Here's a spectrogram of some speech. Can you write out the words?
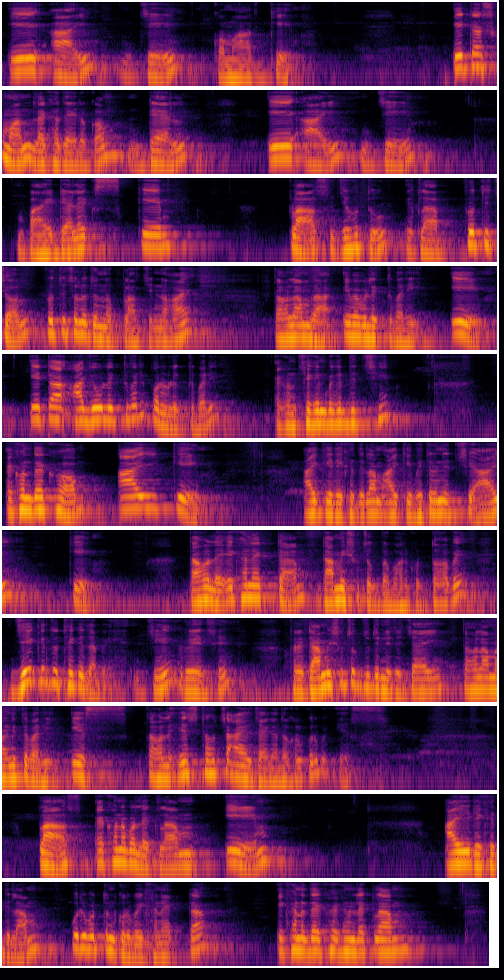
A i j comma k. এটা সমান লেখা যায় এরকম, del a i j by del k plus যেহেতু এগুলা প্রতিচল, প্রতিচলের জন্য প্লাস চিহ্ন হয়, তাহলে আমরা এভাবে লিখতে পারি এ। এটা আগেও লিখতে পারি, পরেও লিখতে পারি। এখন সেকেন্ড ব্র্যাকেট দিচ্ছি। এখন দেখো আই কে আইকে রেখে দিলাম আইকে ভিতরে নিচ্ছি আই কে তাহলে এখানে একটা দামি সূচক ব্যবহার করতে হবে, যে কিন্তু থেকে যাবে, যে রয়েছে তাহলে ডামি সূচক যদি নিতে চাই, তাহলে আমরা নিতে পারি এস তাহলে এসটা হচ্ছে আয়ের জায়গা দখল করবে এস প্লাস এখন আবার লিখলাম এম আই রেখে দিলাম, পরিবর্তন করব এখানে একটা। এখানে দেখো, এখানে লিখলাম,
